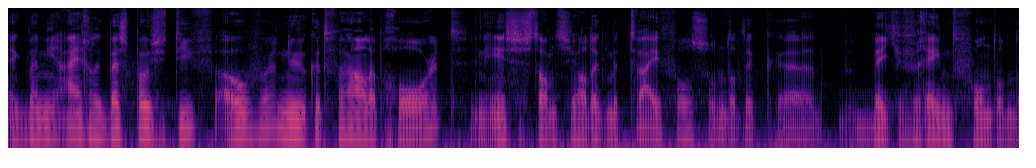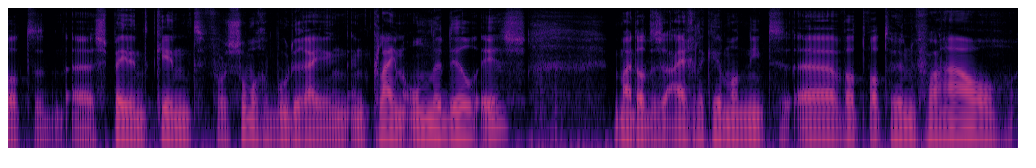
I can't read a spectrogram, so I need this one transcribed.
Ik ben hier eigenlijk best positief over, nu ik het verhaal heb gehoord. In eerste instantie had ik mijn twijfels, omdat ik uh, een beetje vreemd vond, omdat een uh, spelend kind voor sommige boerderijen een, klein onderdeel is. Maar dat is eigenlijk helemaal niet uh, wat, wat hun verhaal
